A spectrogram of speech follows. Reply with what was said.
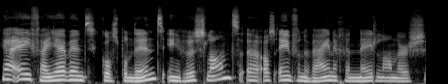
Ja, Eva, jij bent correspondent in Rusland. Uh, als een van de weinige Nederlanders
